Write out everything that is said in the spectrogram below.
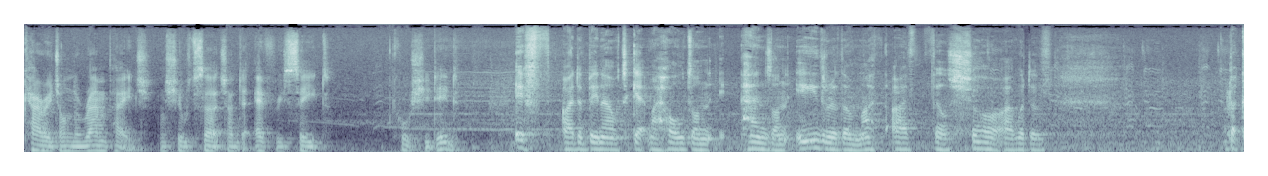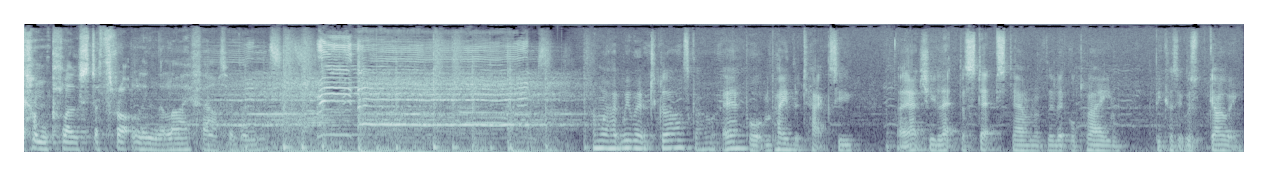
carriage on the rampage and she'll search under every seat. Of course she did. If I'd have been able to get my holds on, hands on either of them, I, I feel sure I would have become close to throttling the life out of them. And we went to Glasgow airport and paid the taxi they actually let the steps down of the little plane because it was going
